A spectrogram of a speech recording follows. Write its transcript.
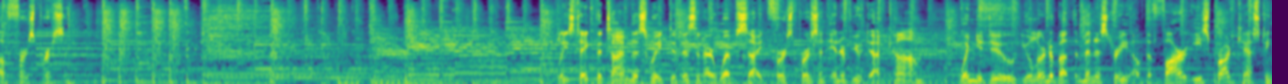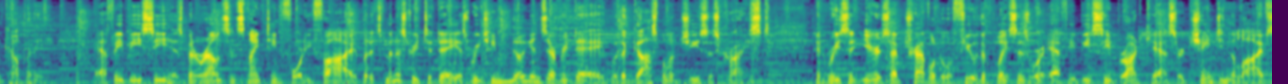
of First Person. Please take the time this week to visit our website, firstpersoninterview.com. When you do, you'll learn about the ministry of the Far East Broadcasting Company. FEBC has been around since 1945, but its ministry today is reaching millions every day with the gospel of Jesus Christ. In recent years, I've traveled to a few of the places where FEBC broadcasts are changing the lives,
